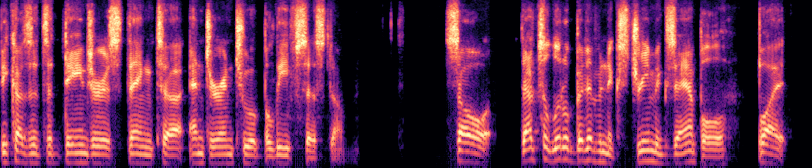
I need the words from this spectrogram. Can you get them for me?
because it's a dangerous thing to enter into a belief system. So that's a little bit of an extreme example, but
